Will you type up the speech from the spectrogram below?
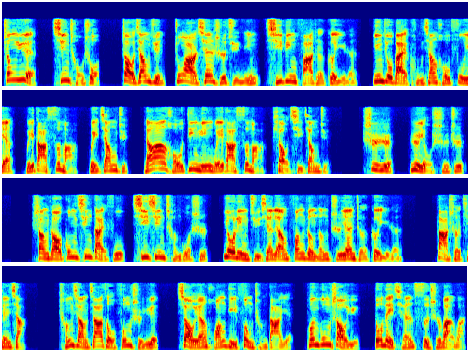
正月，辛丑朔，赵将军中二千石举名骑兵伐者各一人，因就拜孔襄侯傅彦为大司马、为将军，梁安侯丁明为大司马、骠骑将军。是日，日有食之。上诏公卿大夫悉心陈过师，又令举贤良方正能直言者各一人。大赦天下，丞相加奏封事曰：孝元皇帝奉承大业，关公少御都内钱四十万万。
